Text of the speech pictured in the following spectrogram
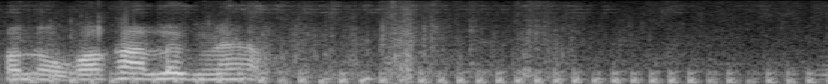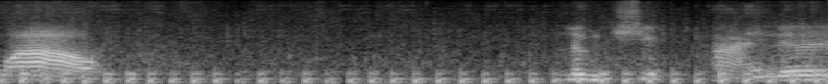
ถนนค่อนข้างลึกนะครับ ว้าว ลึงชิบหายเลย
